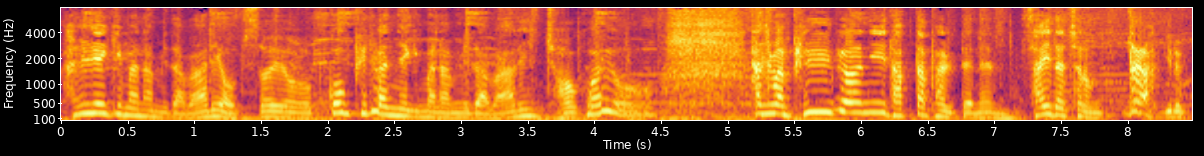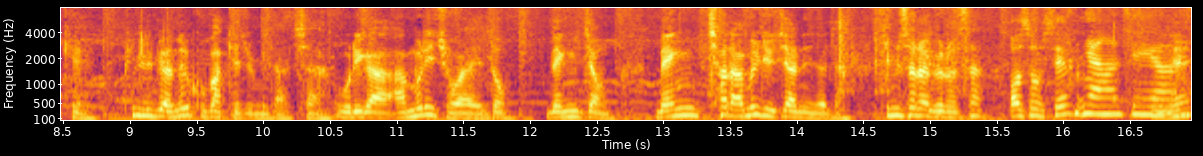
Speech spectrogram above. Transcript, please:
할 얘기만 합니다. 말이 없어요. 꼭 필요한 얘기만 합니다. 말이 적어요. 하지만 필변이 답답할 때는 사이다처럼 딱 이렇게 필변을 구박해 줍니다. 자, 우리가 아무리 좋아해도 냉정, 냉철함을 유지하는 여자 김소라 변호사 어서 오세요. 안녕하세요. 네.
